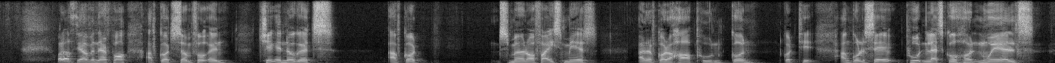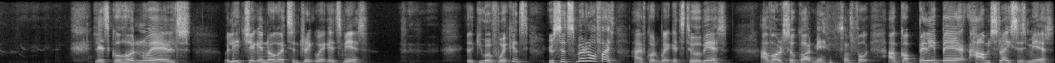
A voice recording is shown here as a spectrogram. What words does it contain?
what else do you have in there, Paul? I've got some fucking chicken nuggets. I've got Smirnoff Ice, mate, and I've got a harpoon gun. Got t- I'm gonna say, Putin, let's go hunting whales. let's go hunting whales. We'll eat chicken nuggets and drink wickets, mate. Like, you have wickets? You said Smirnoff Ice. I've got wickets too, mate. I've also got mate. Some fu- I've got Billy Bear ham slices, mate.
